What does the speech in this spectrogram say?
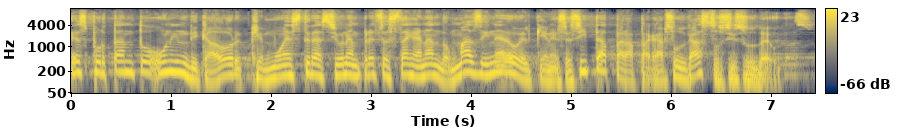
es por tanto un indicador que muestra si una empresa está ganando más dinero del que necesita para pagar sus gastos y sus deudas.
